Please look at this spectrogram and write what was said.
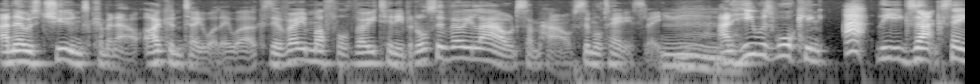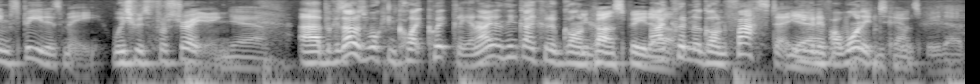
And there was tunes coming out. I couldn't tell you what they were because they were very muffled, very tinny, but also very loud somehow simultaneously. Mm. And he was walking at the exact same speed as me, which was frustrating. Yeah. Uh, because I was walking quite quickly, and I don't think I could have gone. You can't speed up. I couldn't have gone faster, Yeah. even if I wanted You to. can't speed up.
